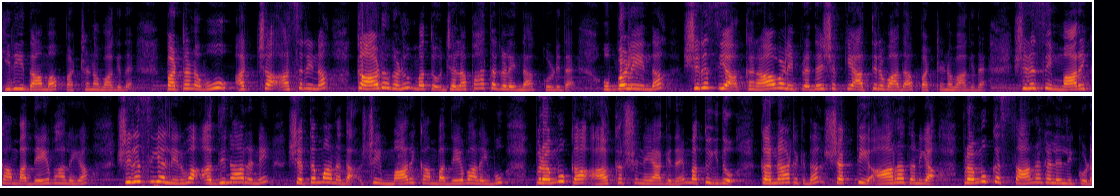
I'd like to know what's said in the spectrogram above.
ಗಿರಿಧಾಮ ಪಟ್ಟಣವಾಗಿದೆ. ಪಟ್ಟಣವು ಅಚ್ಚ ಹಸಿರಿನ ಕಾಡುಗಳು ಮತ್ತು ಜಲಪಾತಗಳಿಂದ ಕೂಡಿದೆ. ಹುಬ್ಬಳ್ಳಿಯಿಂದ ಶಿರಸಿಯ ಕರಾವಳಿ ಪ್ರದೇಶಕ್ಕೆ ಹತ್ತಿರವಾದ ಪಟ್ಟಣವಾಗಿದೆ. ಶಿರಸಿ ಮಾರಿಕಾಂಬ ದೇವಾಲಯ ಶಿರಸಿಯಲ್ಲಿರುವ ಹದಿನಾರನೇ ಶತಮಾನದ ಶ್ರೀ ಮಾರಿಕಾಂಬ ದೇವಾಲಯವು ಪ್ರಮುಖ ಆಕರ್ಷಣೆಯಾಗಿದೆ ಮತ್ತು ಇದು ಕರ್ನಾಟಕದ ಶಕ್ತಿ ಆರಾಧನೆಯ ಪ್ರಮುಖ ಸ್ಥಾನಗಳಲ್ಲಿ ಕೂಡ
